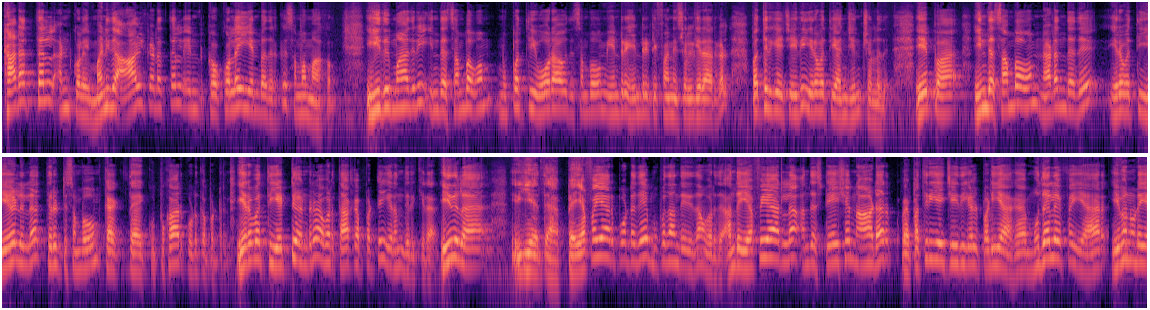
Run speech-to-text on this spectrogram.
கடத்தல் அண்ட் கொலை மனித ஆள் கடத்தல் என் கொ- கொலை என்பதற்கு சமமாகும். இது மாதிரி இந்த சம்பவம் முப்பத்தி ஓ ஓராவது சம்பவம் என்று ஹென்றி டிஃபானி சொல்கிறார்கள். பத்திரிகை செய்தி இருபத்தி அஞ்சுன்னு சொல்லுது. இப்போ இந்த சம்பவம் நடந்தது இருபத்தி ஏழில் திருட்டு சம்பவம் புகார் கொடுக்கப்பட்டிருக்கு. இருபத்தி எட்டு அன்று அவர் தாக்கப்பட்டு இறந்திருக்கிறார். இதில் எஃப்ஐஆர் போட்டதே முப்பதாம் தேதி தான் வருது. அந்த எஃப்ஐஆரில் அந்த ஸ்டேஷன் ஆர்டர் பத்திரிகை செய்திகள் படியாக முதல் எஃப்ஐஆர் இவனுடைய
